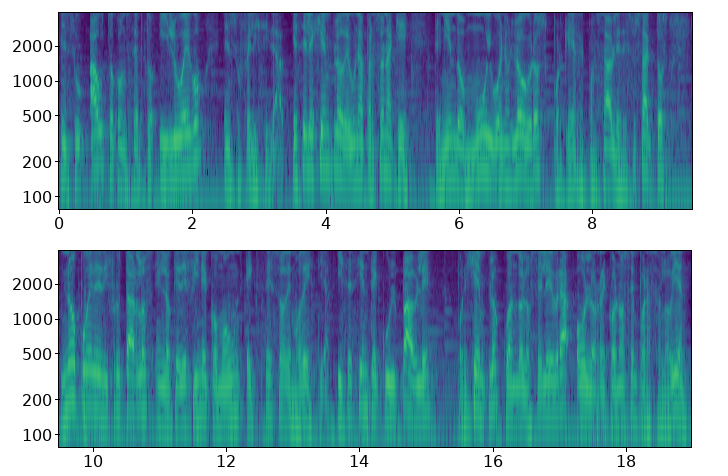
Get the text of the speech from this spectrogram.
en su autoconcepto y luego en su felicidad. Es el ejemplo de una persona que teniendo muy buenos logros, porque es responsable de sus actos, no puede disfrutarlos en lo que define como un exceso de modestia y se siente culpable por ejemplo, cuando lo celebra o lo reconocen por hacerlo bien.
